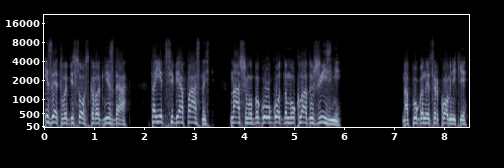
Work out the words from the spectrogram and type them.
из этого бесовского гнезда таит в себе опасность нашему богоугодному укладу жизни. Напуганные церковники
